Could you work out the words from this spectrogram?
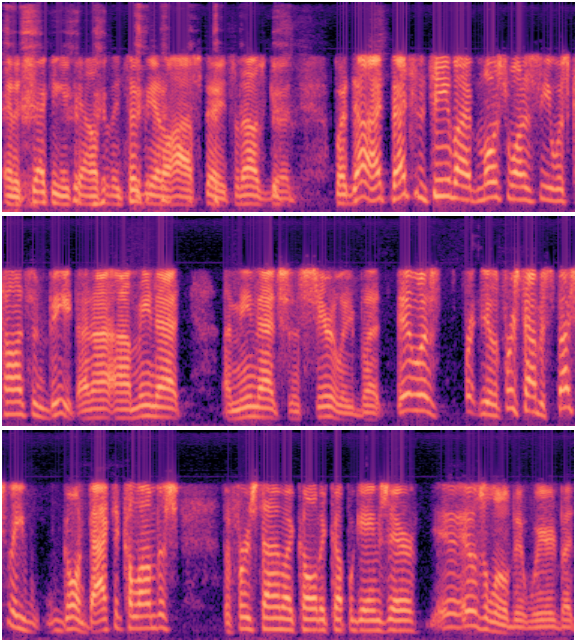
and a checking account, so they took me at Ohio State, so that was good. But no, that- that's the team I most want to see Wisconsin beat, and I, I mean that I mean that sincerely. But it was you know the first time, especially going back to Columbus. The first time I called a couple games there, it, it was a little bit weird, but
